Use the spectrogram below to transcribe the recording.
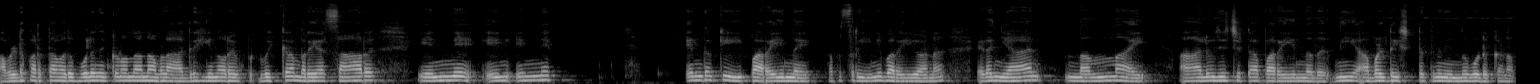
അവളുടെ ഭർത്താവ് അതുപോലെ നിൽക്കണമെന്നാണ് അവൾ ആഗ്രഹിക്കുന്നത്. പറയും വിക്രം പറയുക സാറ് എന്നെ എന്നെ എന്തൊക്കെ ഈ പറയുന്നത് അപ്പോൾ ശ്രീനി പറയുവാണ് എടാ ഞാൻ നന്നായി ആലോചിച്ചിട്ടാണ് പറയുന്നത്. നീ അവളുടെ ഇഷ്ടത്തിന് നിന്നു കൊടുക്കണം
